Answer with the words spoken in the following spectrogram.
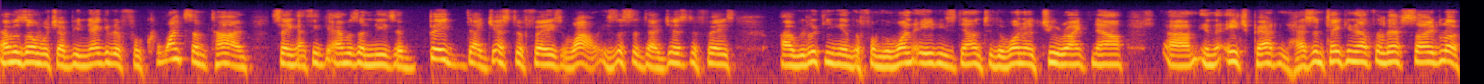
Amazon, which I've been negative for quite some time, saying I think Amazon needs a big digestive phase. Wow, is this a digestive phase? Uh, we're looking in the from the 180s down to the 102 right now. Um, in the H pattern, hasn't taken out the left side low.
